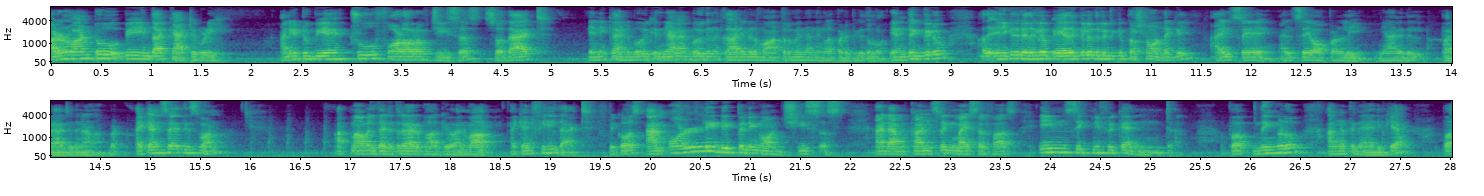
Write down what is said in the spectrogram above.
I don't want to be in that category I need to be a true follower of Jesus so that എനിക്ക് അനുഭവിക്കുന്ന ഞാൻ അനുഭവിക്കുന്ന കാര്യങ്ങൾ മാത്രമേ ഞാൻ നിങ്ങളെ പഠിപ്പിക്കത്തുള്ളൂ. എന്തെങ്കിലും അത് എനിക്ക് ഏതെങ്കിലും ഏതെങ്കിലും ഇതിൽ എനിക്ക് പ്രശ്നം ഉണ്ടെങ്കിൽ I say I say openly ഞാൻ ഇതിൽ പരാജിതനാണ്. But I can say this one ആത്മാവിൽ ദരിദ്രരായ ഭാഗ്യവാന്മാർ I can feel that because I'm only depending on Jesus and I'm considering myself as insignificant അപ്പോൾ നിങ്ങളും അങ്ങനെ ആയിരിക്കുക അപ്പോൾ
